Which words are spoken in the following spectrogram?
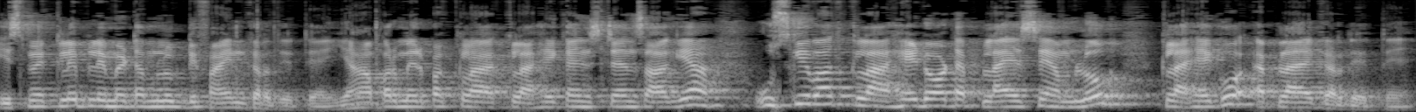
इसमें क्लिप लिमिट हम लोग डिफाइन कर देते हैं। यहाँ पर मेरे पास क्ला, क्लाहे का इंस्टेंस आ गया। उसके बाद क्लाहे डॉट अप्लाई से हम लोग क्लाहे को अप्लाई कर देते हैं।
